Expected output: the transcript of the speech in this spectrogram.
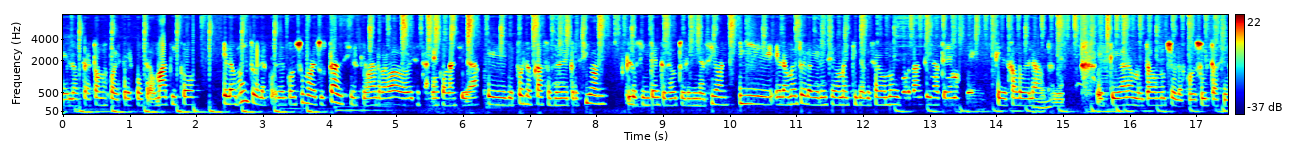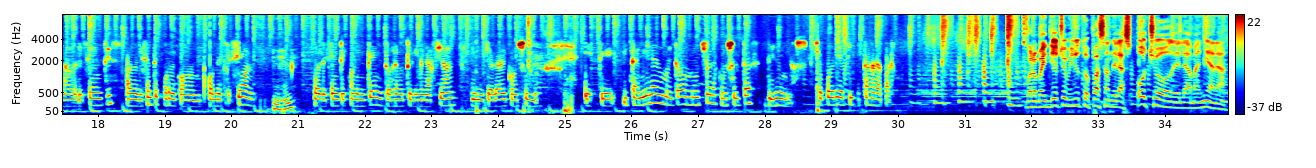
los trastornos por estrés postraumático, el aumento del consumo de sustancias que va enrabado a veces también con la ansiedad, después los casos de depresión, los intentos de autoeliminación y el aumento de la violencia doméstica, que es algo muy importante y no tenemos que, dejarlo de lado también. Este, han aumentado mucho las consultas en adolescentes, adolescentes por, con, depresión, adolescentes con intentos de autoeliminación y ni que hablar de consumo. Este, y también han aumentado mucho las consultas de niños. Yo podría decir que están a la par. Bueno, 28 minutos pasan de las 8 de la mañana.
